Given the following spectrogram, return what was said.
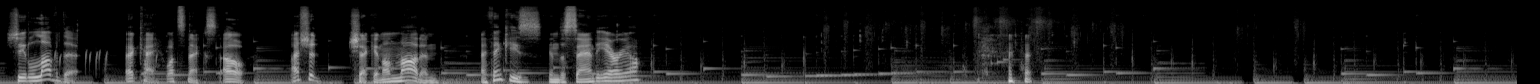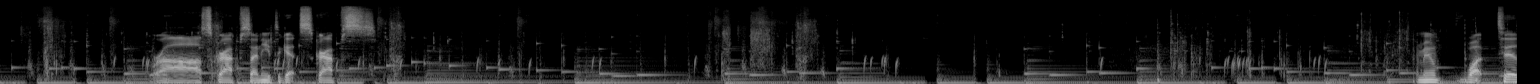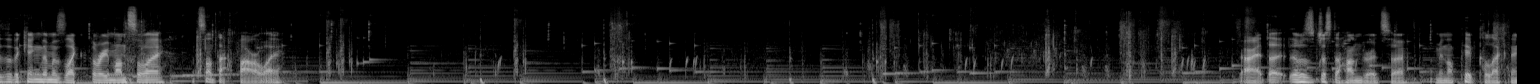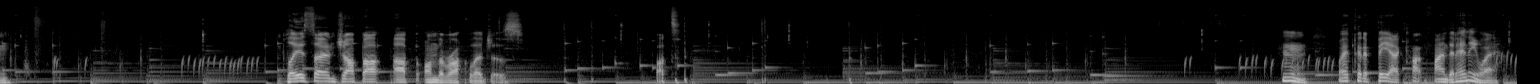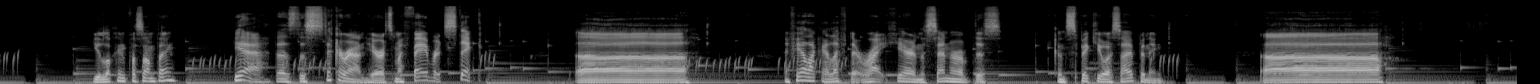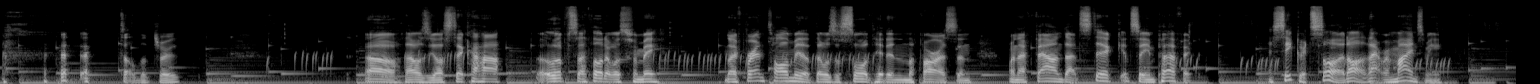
She loved it. Okay, what's next? Oh, I should check in on Martin. I think he's in the sandy area. Rah, scraps. I need to get scraps. I mean, what? Tears of the Kingdom is like three months away. It's not that far away. Alright, it was just a hundred, so, I mean, I'll keep collecting. Please don't drop up, up on the rock ledges. What? Hmm, where could it be? I can't find it anywhere. You looking for something? Yeah, there's this stick around here. It's my favorite stick. Uh... I feel like I left it right here in the center of this conspicuous opening. Uh... Tell the truth. Oh, that was your stick, haha. Oops, I thought it was for me. My friend told me that there was a sword hidden in the forest, and when I found that stick, it seemed perfect. A secret sword. Oh, that reminds me.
